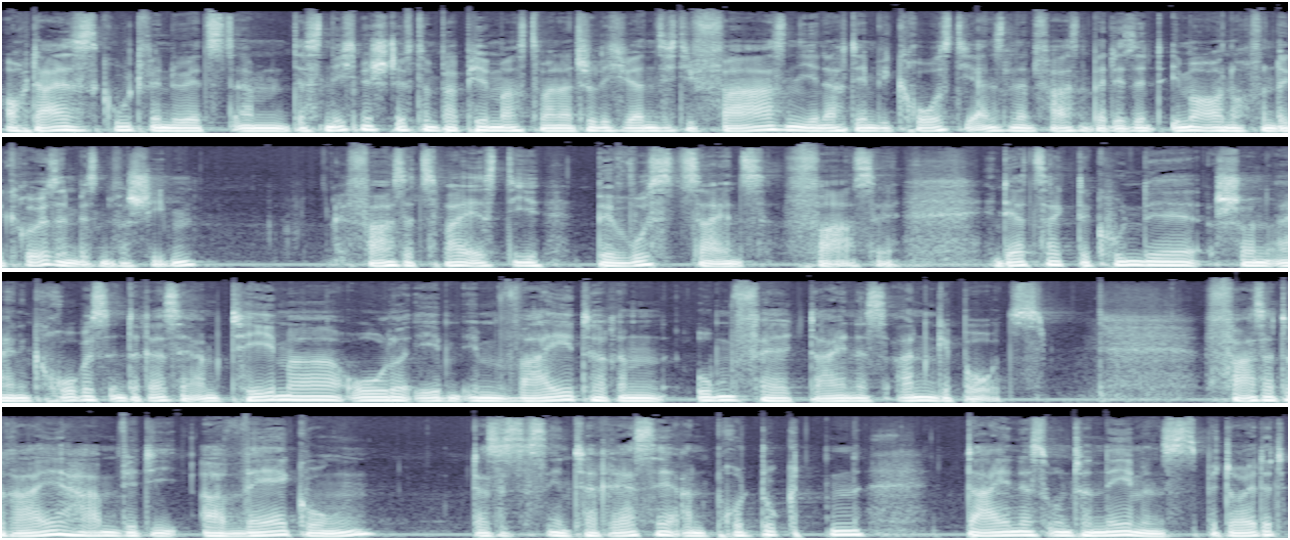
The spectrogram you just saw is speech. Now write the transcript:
Auch da ist es gut, wenn du jetzt ähm, das nicht mit Stift und Papier machst, weil natürlich werden sich die Phasen, je nachdem wie groß die einzelnen Phasen bei dir sind, immer auch noch von der Größe ein bisschen verschieben. Phase 2 ist die Bewusstseinsphase. In der zeigt der Kunde schon ein grobes Interesse am Thema oder eben im weiteren Umfeld deines Angebots. Phase 3 haben wir die Erwägung, das ist das Interesse an Produkten deines Unternehmens. Das bedeutet,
